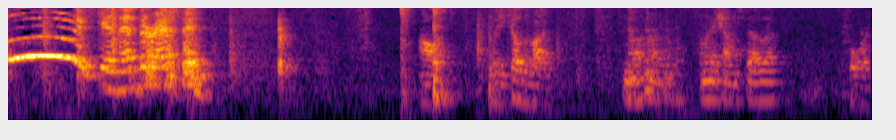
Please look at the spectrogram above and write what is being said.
Oh, it's getting interesting. Oh, well, you killed the vibe. No, no, no. How many shots still left? Four.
